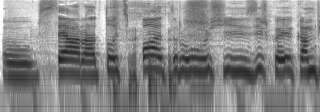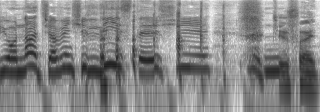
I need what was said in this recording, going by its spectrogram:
uh, seara toți patru și zici că e campionat și avem și liste și... Ce fain!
